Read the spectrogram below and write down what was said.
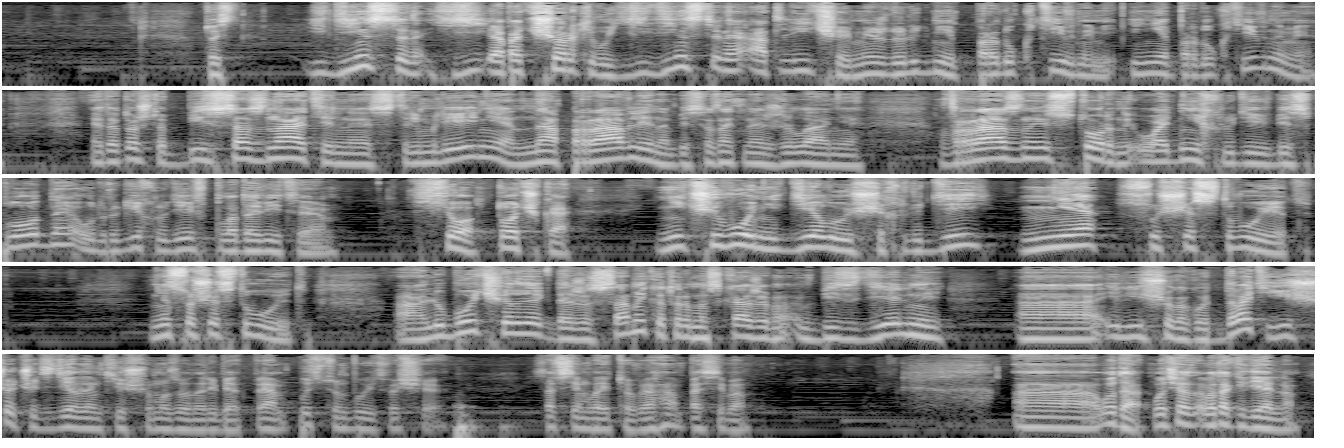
То есть единственное, я подчеркиваю, единственное отличие между людьми продуктивными и непродуктивными это то, что бессознательное стремление направлено, бессознательное желание в разные стороны. У одних людей в бесплодное, у других людей в плодовитое. Все, точка. Ничего не делающих людей не существует. Не существует. А любой человек, даже самый, который мы скажем бездельный а, или еще какой-то. Давайте еще чуть сделаем тише музона, ребят. Прям пусть он будет вообще совсем лайтовый. Ага, спасибо. А, вот так, вот сейчас, вот так идеально.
